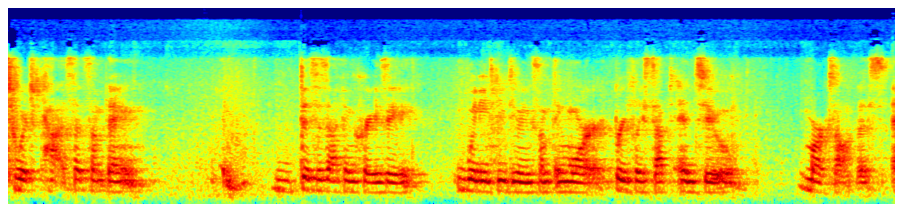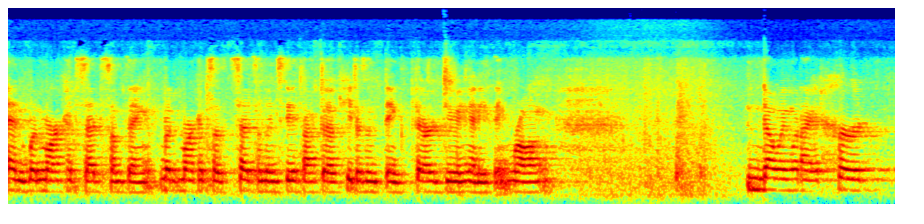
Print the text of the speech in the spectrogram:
To which Pat said something, This is effing crazy. We need to be doing something more. Briefly stepped into Mark's office. And when Mark had said something, when Mark had said, said something to the effect of, He doesn't think they're doing anything wrong, knowing what I had heard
